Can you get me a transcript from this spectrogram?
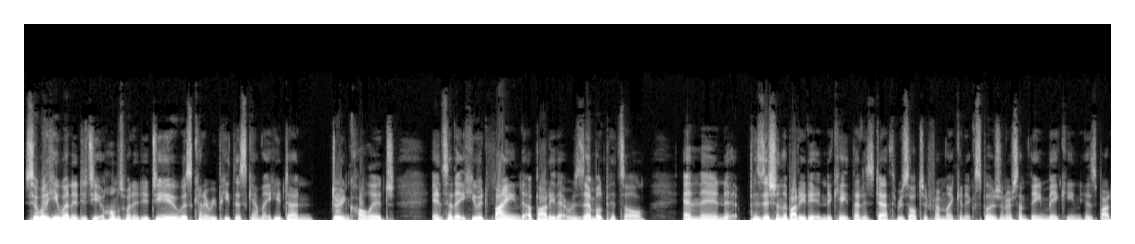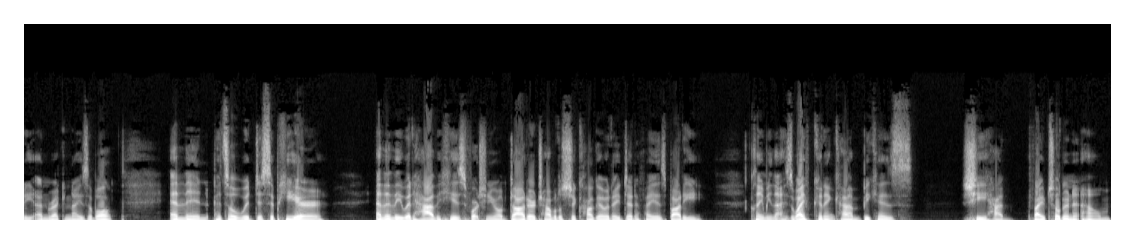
So what he wanted to do, Holmes wanted to do, was kind of repeat the scam that he'd done during college, and so that he would find a body that resembled Pitzel, and then position the body to indicate that his death resulted from like an explosion or something, making his body unrecognizable. And then Pitzel would disappear, and then they would have his 14 year old daughter travel to Chicago and identify his body, claiming that his wife couldn't come because she had five children at home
